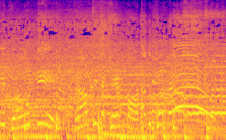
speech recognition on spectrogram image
มีผัววุฒิพร้อมที่จะเค็มต่อนะทุกคนเด้อ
